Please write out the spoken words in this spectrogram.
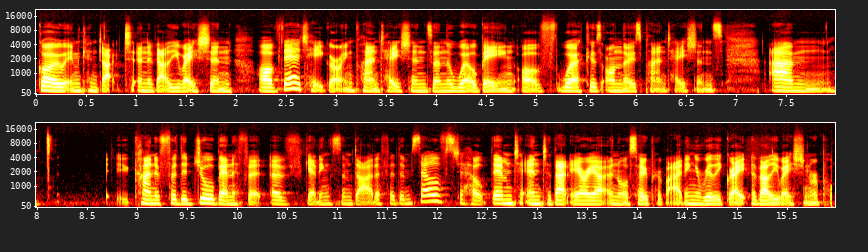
go and conduct an evaluation of their tea growing plantations and the well-being of workers on those plantations. Um, kind of for the dual benefit of getting some data for themselves to help them to enter that area and also providing a really great evaluation report.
